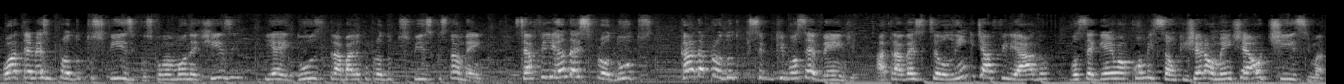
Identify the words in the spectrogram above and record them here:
ou até mesmo produtos físicos, como a Monetize e a Eduz trabalham com produtos físicos também. Se afiliando a esses produtos, Cada produto que, que você vende através do seu link de afiliado, você ganha uma comissão que geralmente é altíssima,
